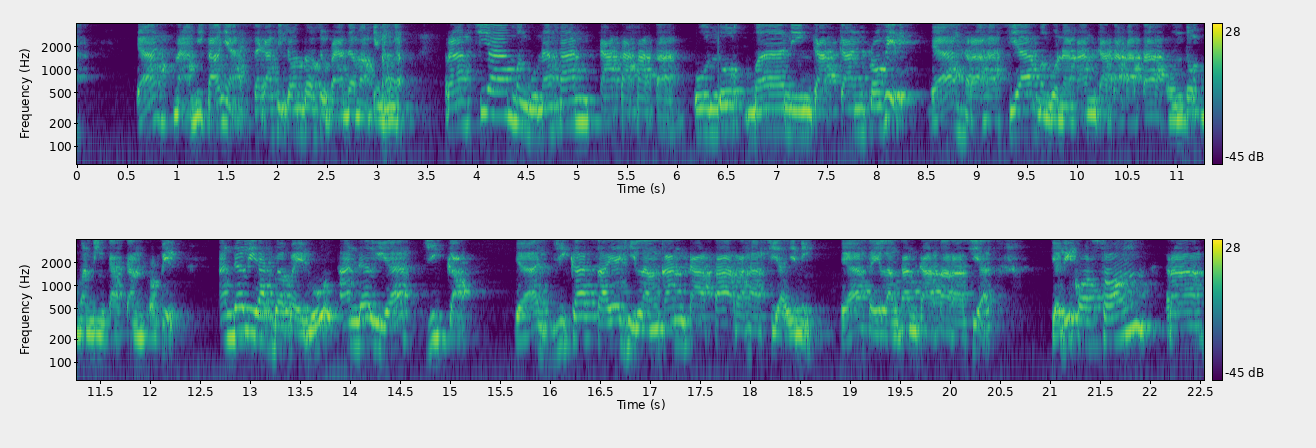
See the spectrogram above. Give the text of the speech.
ya. Nah misalnya saya kasih contoh supaya anda makin ingat. Rahasia menggunakan kata-kata untuk meningkatkan profit ya. Rahasia menggunakan kata-kata untuk meningkatkan profit. Anda lihat bapak ibu anda lihat jika ya. Jika saya hilangkan kata rahasia ini ya. Saya hilangkan kata rahasia jadi kosong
